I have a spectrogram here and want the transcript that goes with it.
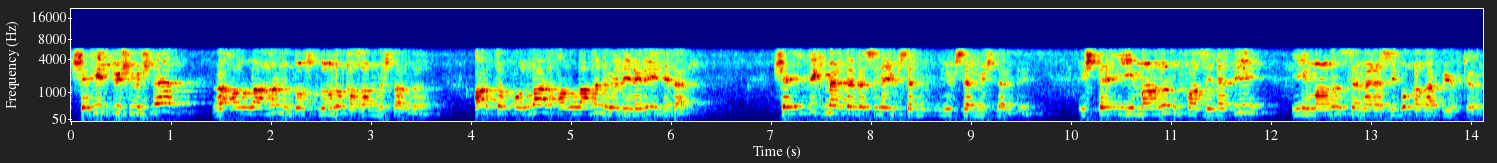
şehit düşmüşler ve Allah'ın dostluğunu kazanmışlardı. Artık onlar Allah'ın velileriydiler. Şehitlik mertebesine yüksel, yükselmişlerdi. İşte imanın fazileti, imanın semeresi bu kadar büyüktür.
